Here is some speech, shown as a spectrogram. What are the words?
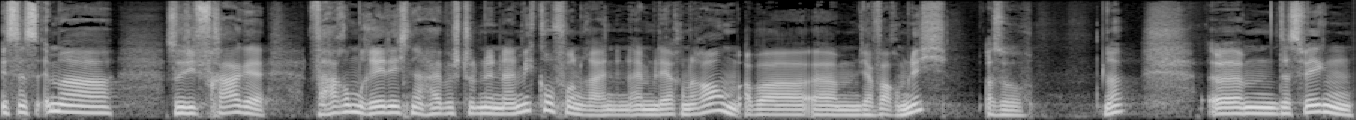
ist es immer so die Frage, warum rede ich eine halbe Stunde in ein Mikrofon rein, in einem leeren Raum? Aber ähm, ja, warum nicht? Also Ne? Ähm, deswegen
